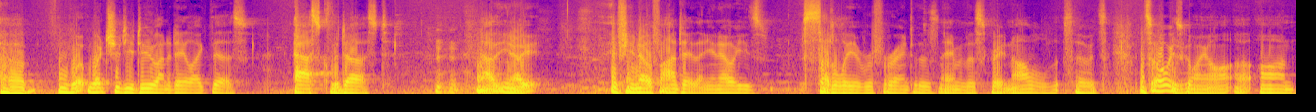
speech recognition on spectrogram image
uh, what, what should you do on a day like this? Ask the dust. now, you know, if you know Fante, then you know he's subtly referring to this name of this great novel. So it's it's always going on. Uh, on.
